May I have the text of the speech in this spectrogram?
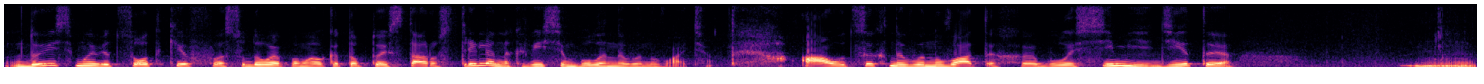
до 8% судової помилки, тобто із 100 розстріляних 8 були невинуваті. А у цих невинуватих були сім'ї, діти. М,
